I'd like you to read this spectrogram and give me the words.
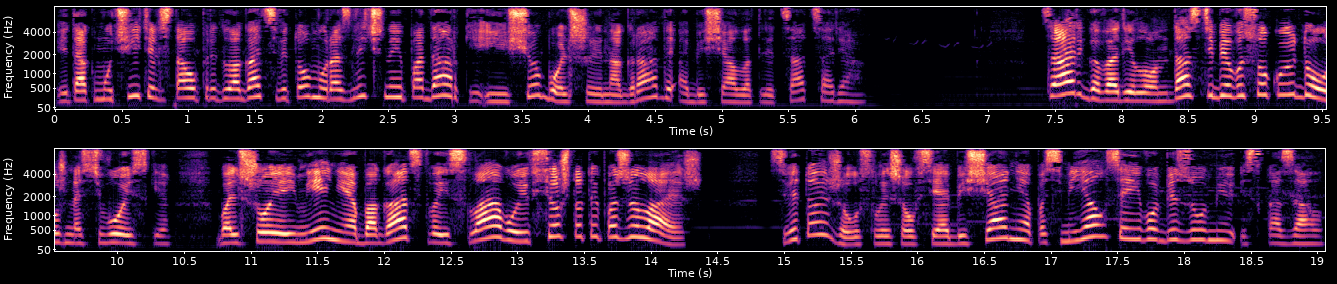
И так мучитель стал предлагать святому различные подарки и еще большие награды обещал от лица царя. «Царь, — говорил он, — даст тебе высокую должность в войске, большое имение, богатство и славу, и все, что ты пожелаешь». Святой же, услышал все обещания, посмеялся его безумию и сказал,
